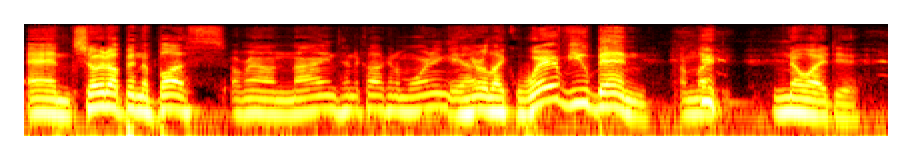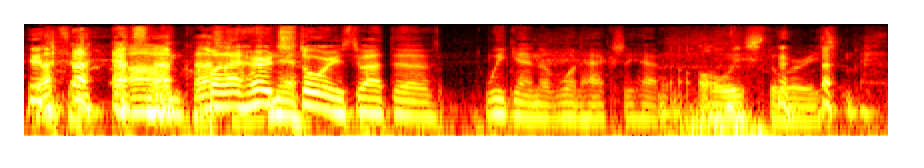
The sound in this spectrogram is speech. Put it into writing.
and showed up in the bus around nine, ten o'clock in the morning, and Yeah. you're like, where have you been? I'm like, no idea. um, but I heard Yeah. stories throughout the weekend of what actually happened. Always stories.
